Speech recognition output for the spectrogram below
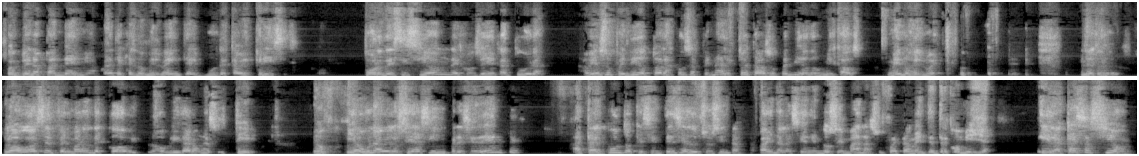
fue en plena pandemia. Acuérdate que el 2020 el mundo estaba en crisis. Por decisión del Consejo de Captura, habían suspendido todas las causas penales. Todo estaba suspendido, 2.000 causas, menos el nuestro. los abogados se enfermaron de COVID, los obligaron a asistir. ¿no? Y a una velocidad sin precedentes, a tal punto que sentencias de 800 páginas las hacían en dos semanas, supuestamente, entre comillas, y la casación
